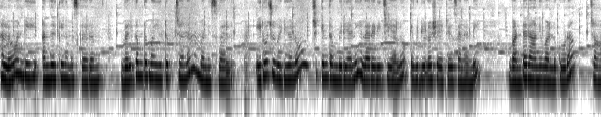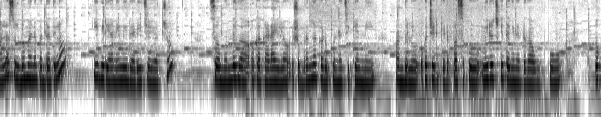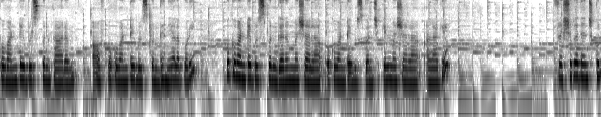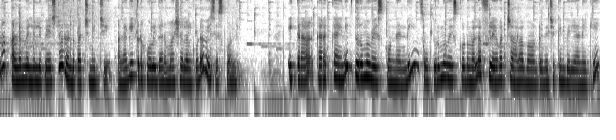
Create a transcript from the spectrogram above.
Hello అండి అందరికీ నమస్కారం. Welcome to my YouTube channel Mani's world. ఈరోజు వీడియోలో చికెన్ దమ్ బిర్యానీ ఎలా రెడీ చేయాలో ఈ వీడియోలో షేర్ చేశానండి. వంట రాని వాళ్ళు కూడా చాలా సులభమైన పద్ధతిలో ఈ బిర్యానీని రెడీ చేయొచ్చు. సో ముందుగా ఒక కడాయిలో శుభ్రంగా కడుక్కున్న చికెన్ని అందులో ఒక చిటికెడు పసుపు మీ రుచికి తగినట్టుగా ఉప్పు ఒక వన్ టేబుల్ స్పూన్ కారం హాఫ్ ఒక వన్ టేబుల్ స్పూన్ ధనియాల పొడి ఒక one tablespoon garam masala ఒక one tablespoon chicken masala అలాగే ఫ్రెష్గా దంచుకున్న అల్లం వెల్లుల్లి పేస్ట్ రెండు పచ్చిమిర్చి అలాగే ఇక్కడ హోల్ గరం మసాలాలు కూడా వేసేసుకోండి. ఇక్కడ కరక్కాయని తురుము వేసుకోండి సో తురుము వేసుకోవడం వల్ల ఫ్లేవర్ చాలా బాగుంటుంది చికెన్ బిర్యానీకి.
